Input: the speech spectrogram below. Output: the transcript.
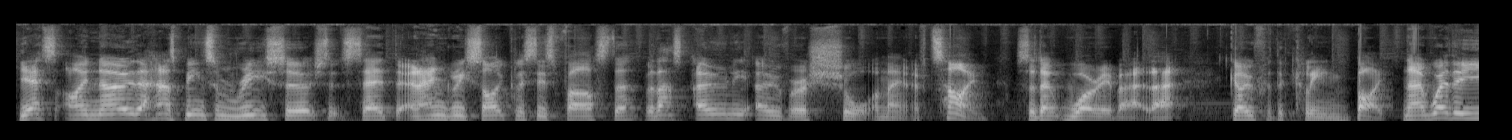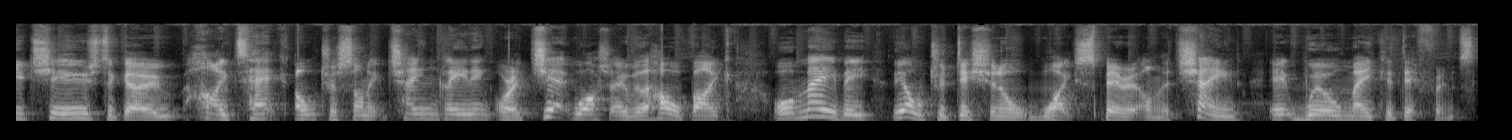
Yes, I know there has been some research that said that an angry cyclist is faster, but that's only over a short amount of time. So don't worry about that. Go for the clean bike. Now, whether you choose to go high-tech ultrasonic chain cleaning or a jet wash over the whole bike, or maybe the old traditional white spirit on the chain, it will make a difference.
